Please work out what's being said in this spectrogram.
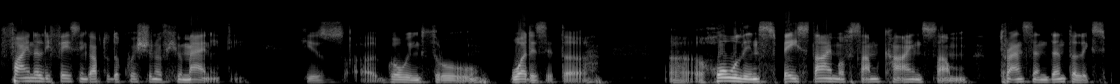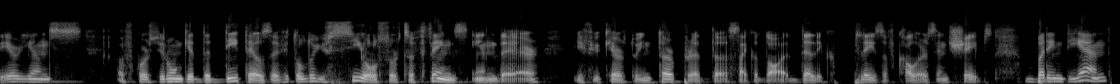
finally facing up to the question of humanity. He's uh, going through what is it? Uh, a hole in space time of some kind, some transcendental experience. Of course, you don't get the details of it, although you see all sorts of things in there if you care to interpret the psychedelic plays of colors and shapes. But in the end,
